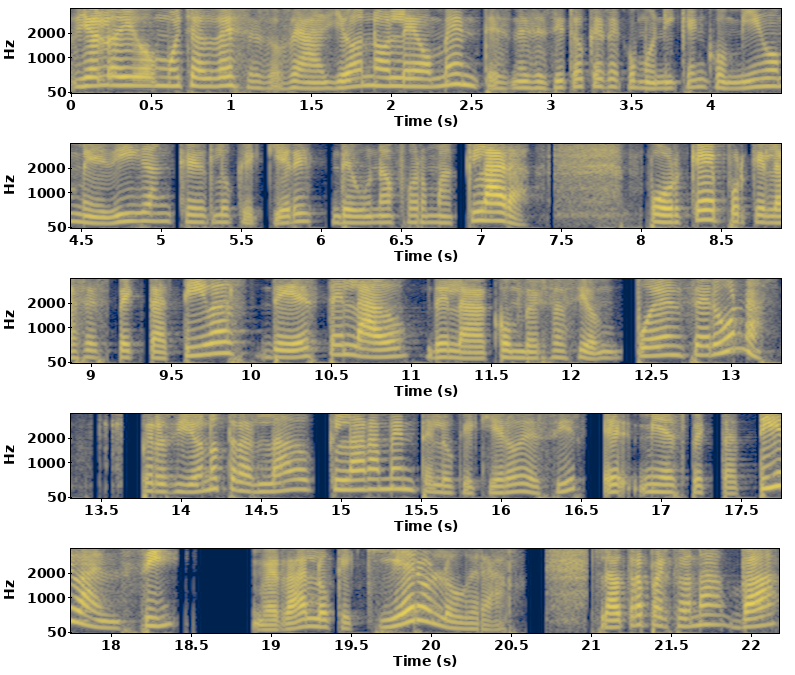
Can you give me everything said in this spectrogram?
yo lo digo muchas veces, o sea, yo no leo mentes, necesito que se comuniquen conmigo, me digan qué es lo que quiere de una forma clara. ¿Por qué? Porque las expectativas de este lado de la conversación pueden ser unas. Pero si yo no traslado claramente lo que quiero decir, eh, mi expectativa en sí ¿verdad? Lo que quiero lograr. La otra persona va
